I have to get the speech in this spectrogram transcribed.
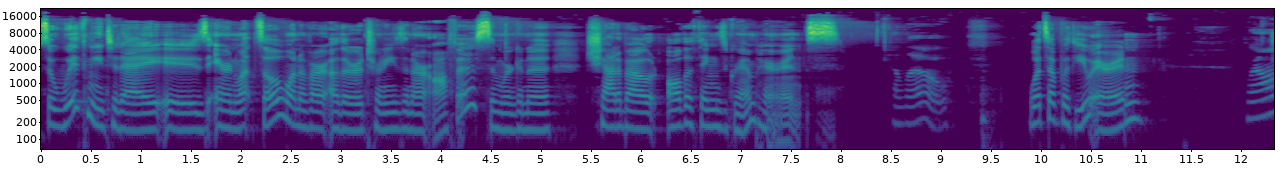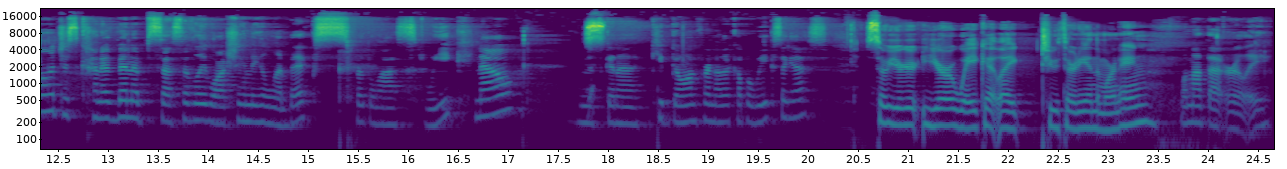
So, with me today is Erin Wetzel, one of our other attorneys in our office, and we're going to chat about all the things grandparents. Hello. What's up with you, Erin? Well, just kind of been obsessively watching the Olympics for the last week now. I'm just gonna keep going for another couple weeks, I guess. So you're you're awake at like two thirty in the morning. Well, not that early.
